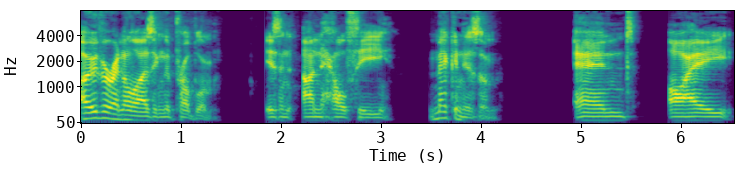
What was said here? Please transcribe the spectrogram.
Overanalyzing the problem is an unhealthy mechanism. And I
